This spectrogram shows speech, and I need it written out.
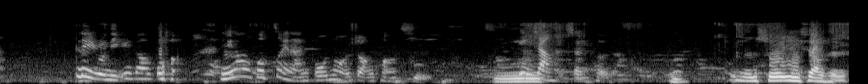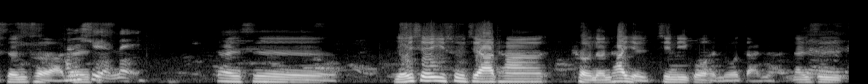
例如你遇到过，你遇到过最难沟通的状况是嗯印象很深刻的，不能说印象很深刻啊，但很血泪。但是有一些艺术家，他可能他也经历过很多展览，但是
